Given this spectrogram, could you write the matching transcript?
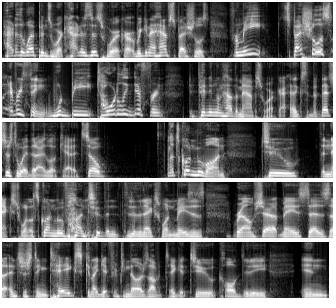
how do the weapons work? How does this work? Are we going to have specialists? For me, specialists, everything would be totally different depending on how the maps work. Like said, that's just the way that I look at it. So let's go and move on to the next one. Let's go and move on to the to the next one. Maze's Realm. Shout out Maze says uh, interesting takes. Can I get fifteen dollars off a ticket to Call of Duty in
